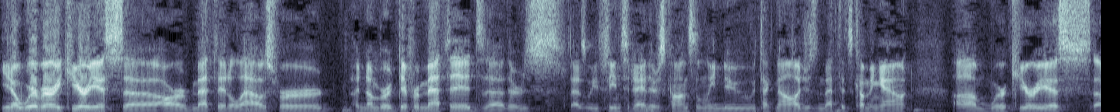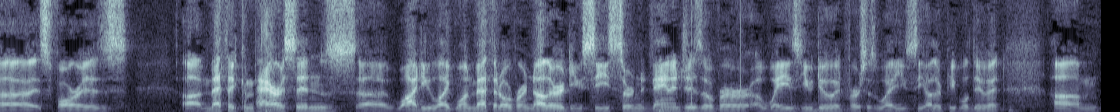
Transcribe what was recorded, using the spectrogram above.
you know, we're very curious. Uh, our method allows for a number of different methods. Uh, there's, as we've seen today, there's constantly new technologies and methods coming out. Um, we're curious uh, as far as uh, method comparisons. Uh, why do you like one method over another? Do you see certain advantages over ways you do it versus way you see other people do it? Um,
